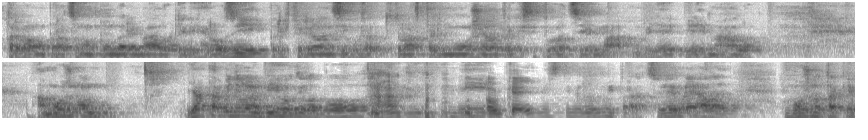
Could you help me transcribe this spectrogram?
trvalom pracovnom pomere málo kedy hrozí, pri freelancingu sa to nastať môže, ale také situácie má, je, je málo. A možno ja tam vidím len výhody, lebo my, okay. my s tými ľuďmi pracujeme, ale možno také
